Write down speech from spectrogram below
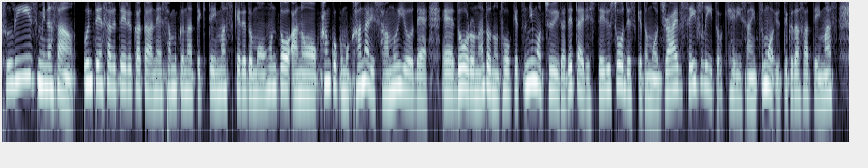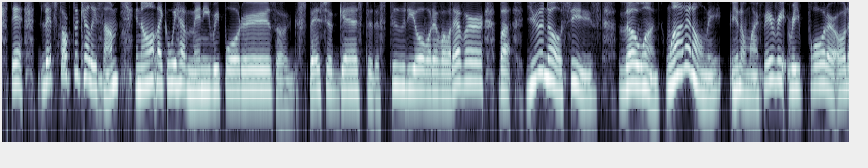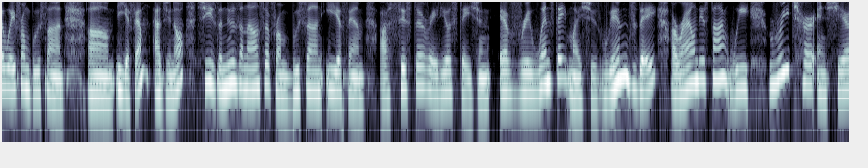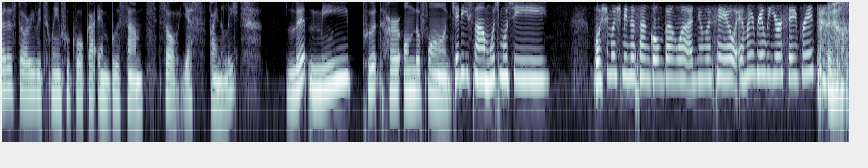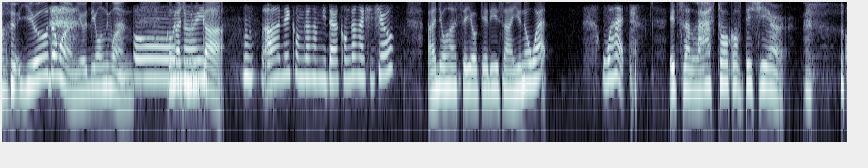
Please 皆さん運転されている方はね寒くなってきていますけれども本当あの韓国もかなり寒いようで、えー道路などの凍結にも注意が出たりしているそうですけども Drive safely とケリーさんいつも言ってくださっていますで Let's talk to Kelly さん You know like we have many reporters or special guests to the studio whatever whatever but you know she's the one one and only you know my favorite reporter all the way from Busan um, EFM as you know she's the news announcer from Busan Busan EFM, our sister radio station. Every Wednesday, my shoot Wednesday, around this time, we reach her and share the story between Fukuoka and Busan. So, yes, finally, let me put her on the phone. Kelly-san, 모시모시. 모시모시 minasan konbanwa. 안녕하세요. Am I really your favorite? you're the one. You're the only one. Oh, 건강하십니까? Nice. 아, 네, 건강합니다. 건강하시죠? 안녕하세요, You know what? What? It's the last talk of this year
